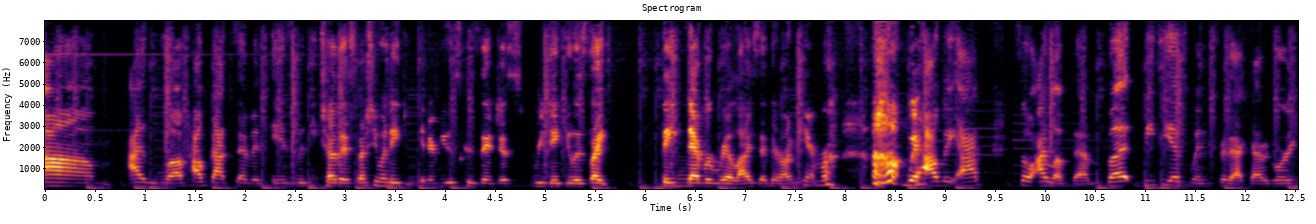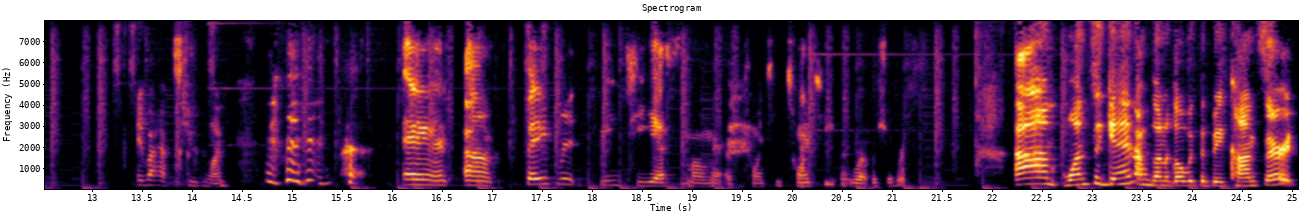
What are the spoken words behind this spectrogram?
Um, I love how GOT7 is with each other, especially when they do interviews because they're just ridiculous. Like they never realize that they're on camera with how they act. So I love them. But BTS wins for that category if I have to choose one. and um, favorite BTS moment of 2020. What was yours? Um, once again, I'm gonna go with the big concert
